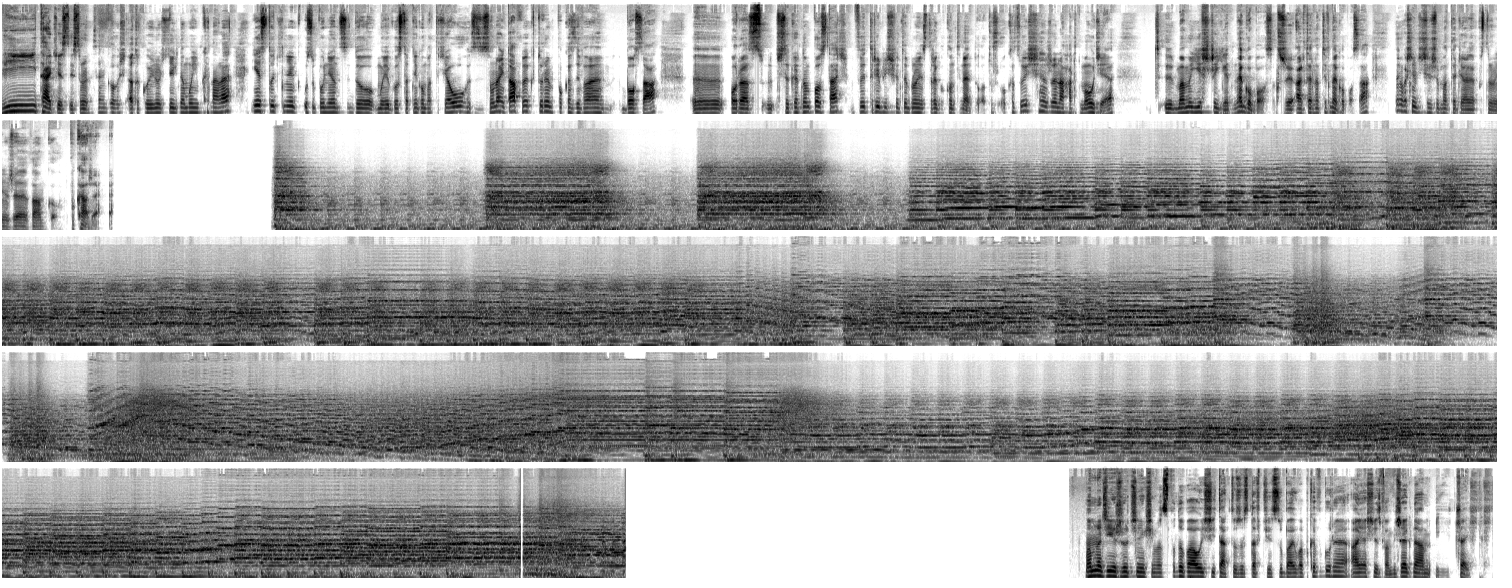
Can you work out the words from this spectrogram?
Witajcie z tej strony ten gość, a to kolejny odcinek na moim kanale. Jest to odcinek uzupełniający do mojego ostatniego materiału z Sonite, w którym pokazywałem bossa yy, oraz sekretną postać w trybie Świętej Broni Starego Kontynentu. Otóż okazuje się, że na hard modzie t- y, mamy jeszcze jednego bossa, czy alternatywnego bossa. No i właśnie w dzisiejszym materiale postanowiłem, że wam go pokażę. Mam nadzieję, że odcinek się Wam spodobał. Jeśli tak, to zostawcie suba i łapkę w górę, a ja się z Wami żegnam i cześć.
